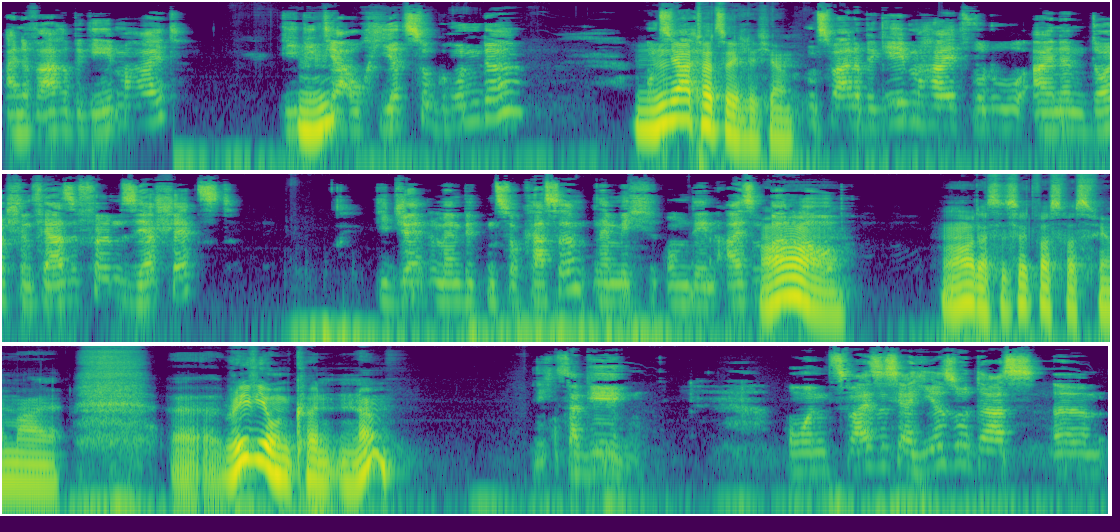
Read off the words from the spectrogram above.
eine wahre Begebenheit. Die mhm. liegt ja auch hier zugrunde. Und ja, tatsächlich, ja. Und zwar eine Begebenheit, wo du einen deutschen Fernsehfilm sehr schätzt. Die Gentlemen bitten zur Kasse, nämlich um den Eisenbahnraub. Oh. oh, das ist etwas, was wir mal äh, reviewen könnten, ne? Nichts dagegen. Und zwar ist es ja hier so, dass ähm,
